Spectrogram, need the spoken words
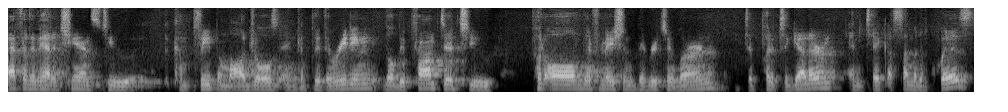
after they've had a chance to complete the modules and complete the reading, they'll be prompted to put all the information they've recently learned, to put it together and take a summative quiz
